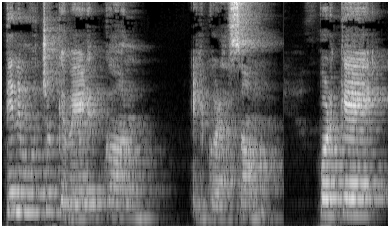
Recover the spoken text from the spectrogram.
tiene mucho que ver con el corazón. Porque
